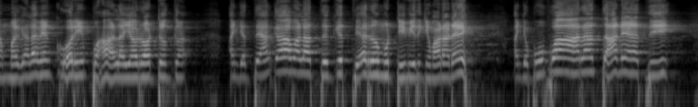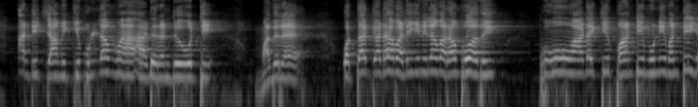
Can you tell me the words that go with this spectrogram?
நம்ம கிழவன் கோரி பாளைய ரோட்டுக்கும் அங்கே தேங்காய் வளத்துக்கு தெரு முட்டி விதிக்கும் வாடாடே அங்கே பூப்பாரம் தானேத்தி அண்டி சாமிக்கு புள்ள மாடு ரெண்டு ஊட்டி. மதுரை ஒத்த கடை வழியினில வரும்போது பூவாடைக்கு பாண்டி முனி வண்டிய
